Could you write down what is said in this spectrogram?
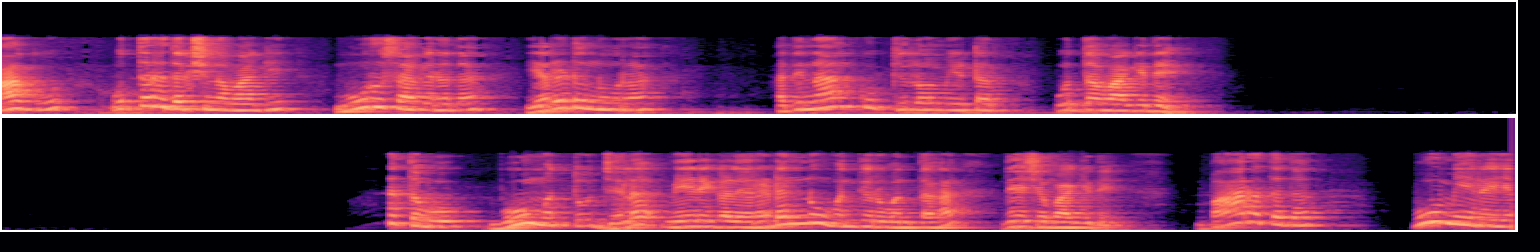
ಹಾಗೂ ಉತ್ತರ ದಕ್ಷಿಣವಾಗಿ ಮೂರು ಸಾವಿರದ ಎರಡು ನೂರ ಹದಿನಾಲ್ಕು ಕಿಲೋಮೀಟರ್ ಉದ್ದವಾಗಿದೆ. ಭಾರತವು ಭೂ ಮತ್ತು ಜಲ ಮೇರೆಗಳೆರಡನ್ನೂ ಹೊಂದಿರುವಂತಹ ದೇಶವಾಗಿದೆ. ಭಾರತದ ಭೂಮೇರೆಯ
